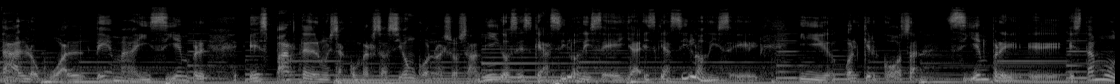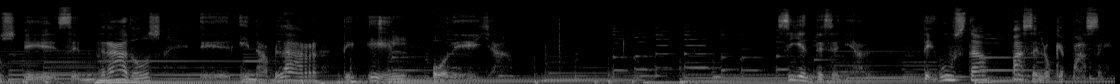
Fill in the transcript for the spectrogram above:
tal o cual tema y siempre es parte de nuestra conversación con nuestros amigos. Es que así lo dice ella, es que así lo dice él. Y cualquier cosa, siempre eh, estamos eh, centrados eh, en hablar de él o de ella. Siguiente señal. ¿Te gusta? Pase lo que pase.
